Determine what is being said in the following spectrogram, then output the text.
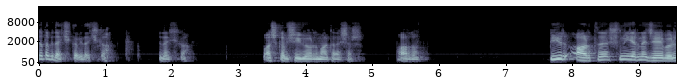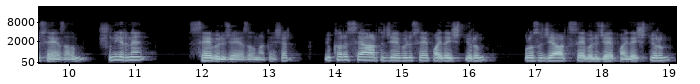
Ya da bir dakika, bir dakika. Bir dakika. Başka bir şey gördüm arkadaşlar. Pardon. 1 artı şunu yerine c bölü s yazalım. Şunu yerine s bölü c yazalım arkadaşlar. Yukarı s artı c bölü s payda eşitliyorum. Burası c artı s bölü c payda eşitliyorum.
